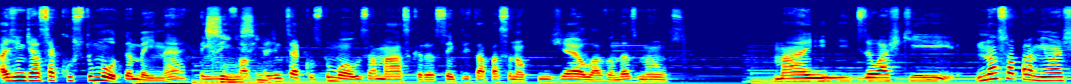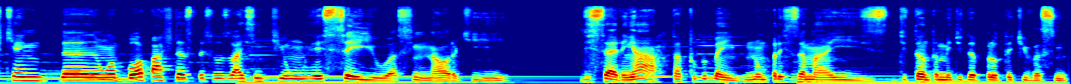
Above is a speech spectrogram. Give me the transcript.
a gente já se acostumou também, né? Tem sim, um fato sim. que a gente se acostumou a usar máscara, sempre tá passando álcool em gel, lavando as mãos. Mas eu acho que, não só para mim, eu acho que ainda uma boa parte das pessoas vai sentir um receio, assim, na hora que disserem, ah, tá tudo bem, não precisa mais de tanta medida protetiva assim.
